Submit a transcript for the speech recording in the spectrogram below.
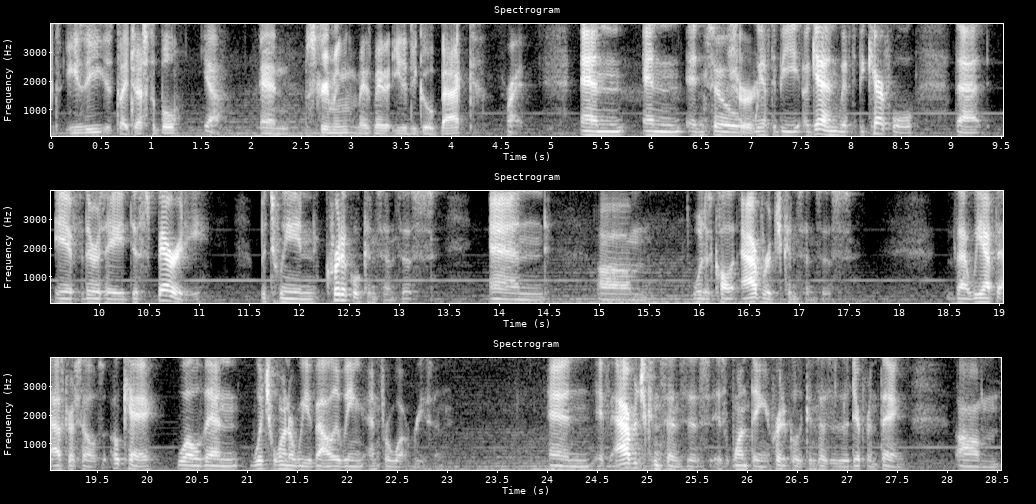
it's easy it's digestible yeah and streaming has made it easy to go back Right. And and and so Sure. we have to be again, we have to be careful that if there's a disparity between critical consensus and um, we'll just call it average consensus, that we have to ask ourselves, okay, well then, which one are we valuing and for what reason? And if average consensus is one thing and critical consensus is a different thing, um,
